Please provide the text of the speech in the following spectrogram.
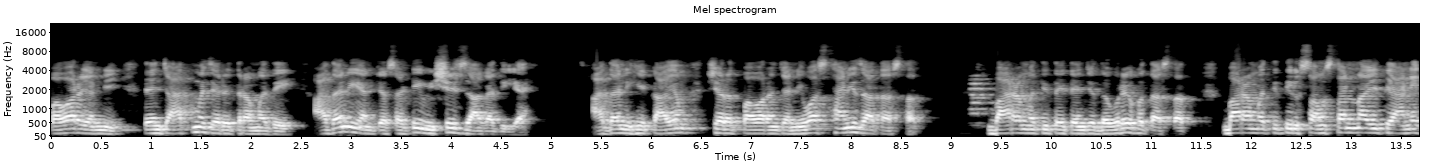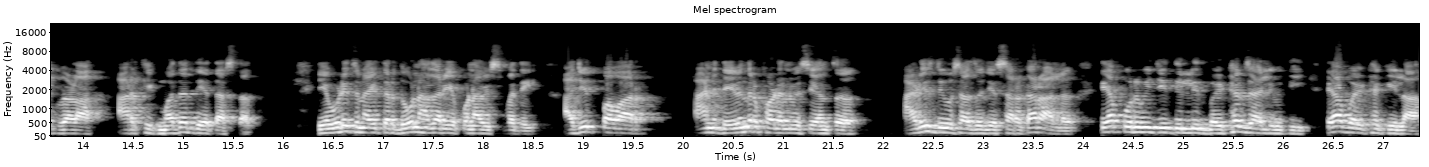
पवार यांनी त्यांच्या आत्मचरित्रामध्ये अदानी यांच्यासाठी विशेष जागा दिली आहे. अदानी हे कायम शरद पवारांच्या निवासस्थानी जात असतात. बारामतीतही त्यांचे दौरे होत असतात. बारामतीतील संस्थांनाही ते अनेक वेळा आर्थिक मदत देत असतात. एवढेच नाही तर दोन हजार एकोणावीसमध्ये अजित पवार आणि देवेंद्र फडणवीस यांचं अडीच दिवसाचं जे सरकार आलं त्यापूर्वी जी दिल्लीत बैठक झाली होती त्या बैठकीला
